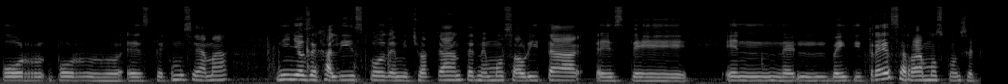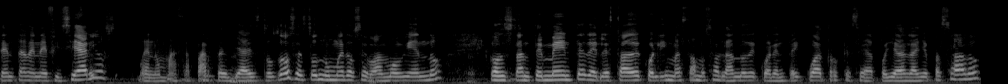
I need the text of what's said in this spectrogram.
por, por, este, ¿cómo se llama? Niños de Jalisco, de Michoacán. Tenemos ahorita, este, en el 23 cerramos con 70 beneficiarios. Bueno, más aparte ya estos dos, estos números se van moviendo constantemente. Del estado de Colima estamos hablando de 44 que se apoyaron el año pasado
